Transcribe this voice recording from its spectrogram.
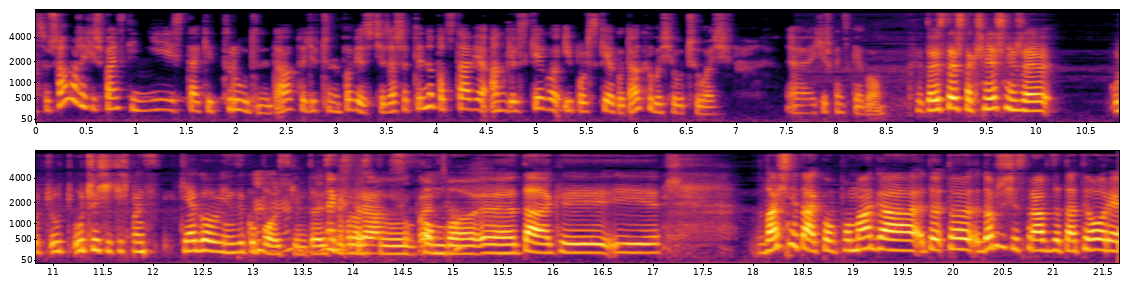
słyszałam, że hiszpański nie jest taki trudny, tak? To dziewczyny, powiedzcie, Dasza, Ty na podstawie angielskiego i polskiego, tak? Chyba się uczyłeś e, hiszpańskiego. To jest też tak śmiesznie, że u, u, uczy się hiszpańskiego w języku Mhm. polskim. To jest Ekstra, po prostu super. combo. E, tak, i, i właśnie tak, po, pomaga, to, to dobrze się sprawdza ta teoria,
